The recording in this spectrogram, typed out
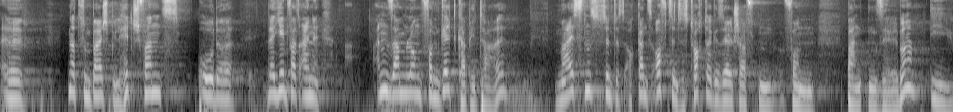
äh, na, zum Beispiel Hedgefonds oder na, jedenfalls eine Ansammlung von Geldkapital. Meistens sind es auch ganz oft sind es Tochtergesellschaften von Banken selber, die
